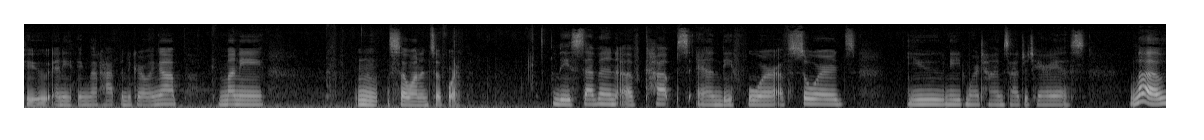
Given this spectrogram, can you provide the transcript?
to anything that happened growing up, money, mm, so on and so forth the Seven of Cups and the Four of Swords. You need more time, Sagittarius. Love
